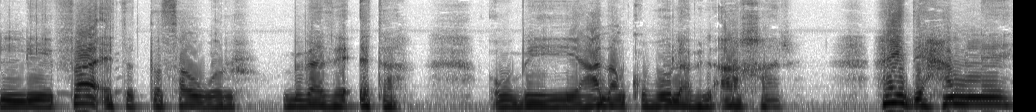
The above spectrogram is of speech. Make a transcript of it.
اللي فاقت التصور ببذاءتها وبعدم قبولها بالآخر هيدي حملة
